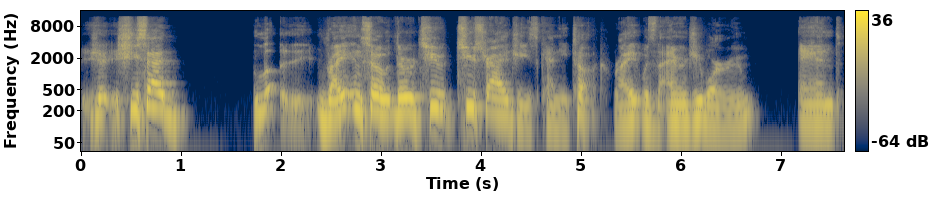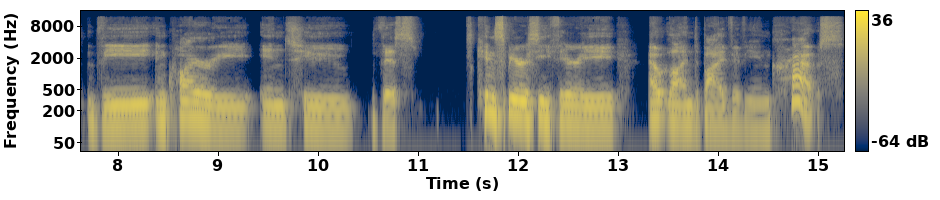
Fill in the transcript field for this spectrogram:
she said right? And so there were two two strategies kenney took right? Was the energy war room and the inquiry into this conspiracy theory outlined by vivian krause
